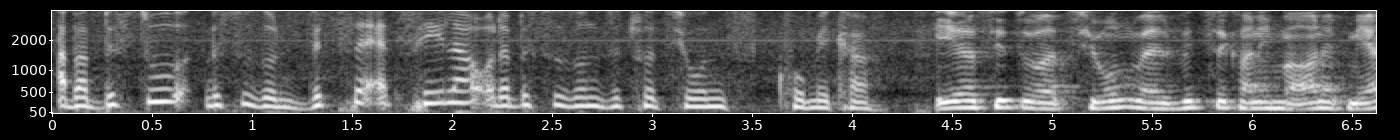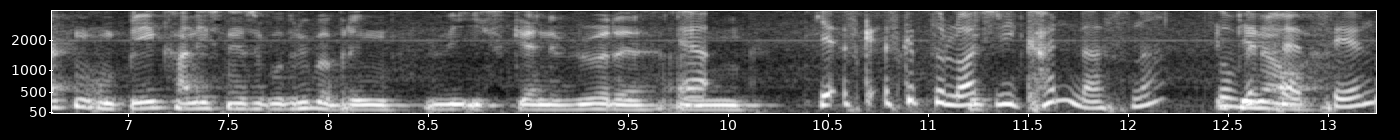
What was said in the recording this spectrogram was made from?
Aber bist du, bist du so ein Witzeerzähler oder bist du so ein Situationskomiker? eher Situation, weil Witze kann ich mir auch nicht merken und B kann ich es nicht so gut rüberbringen, wie ich es gerne würde. Ja. Ähm, ja, es, es, gibt so Leute, die können das, ne? So genau. Witze erzählen.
